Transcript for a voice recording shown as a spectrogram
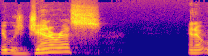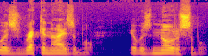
it was generous and it was recognizable, it was noticeable.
